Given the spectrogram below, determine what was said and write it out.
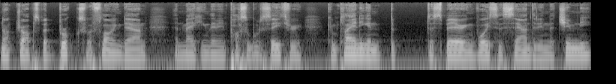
not drops but brooks were flowing down and making them impossible to see through. Complaining and de- despairing voices sounded in the chimney,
